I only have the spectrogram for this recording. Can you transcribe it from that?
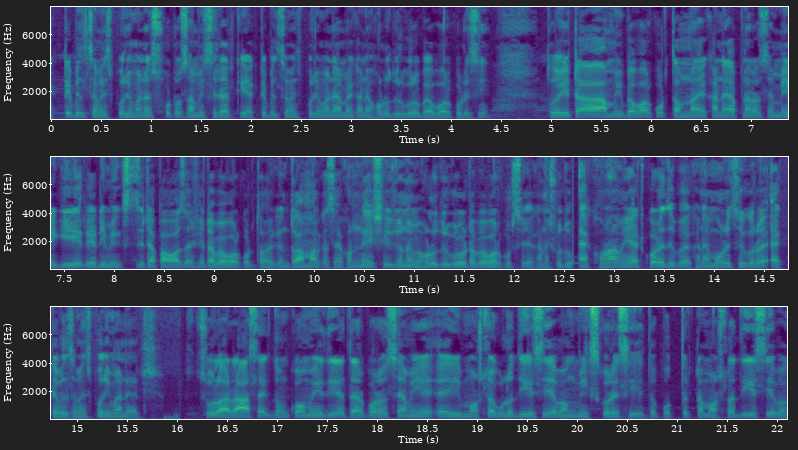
এক টেবিল চামচ পরিমাণে, ছোট চামচের আর কি এক টেবিল চামচ পরিমাণে আমি এখানে হলুদের গুঁড়ো ব্যবহার করেছি। তো এটা আমি ব্যবহার করতাম না। এখানে আপনার হচ্ছে ম্যাগি রেডিমিক্স যেটা পাওয়া যায় সেটা ব্যবহার করতে হয়। কিন্তু আমার কাছে এখন নেই, সেই জন্য আমি হলুদের গুঁড়োটা ব্যবহার করছি এখানে শুধু। এখন আমি অ্যাড করে দেবো এখানে মরিচের গুঁড়ো এক টেবিল চামচ পরিমাণের। চুলার রাস একদম কমিয়ে দিয়ে তারপর হচ্ছে আমি এই মশলাগুলো দিয়েছি এবং মিক্স করেছি। তো প্রত্যেকটা মশলা দিয়েছি এবং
